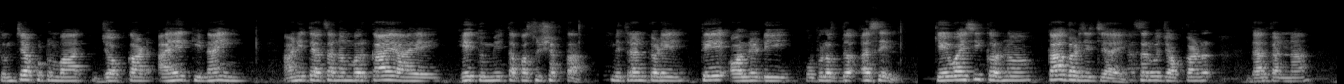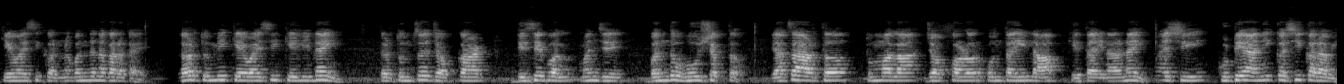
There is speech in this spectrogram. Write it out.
तुमच्या कुटुंबात जॉब कार्ड आहे की नाही आणि त्याचा नंबर काय आहे हे तुम्ही तपासू शकता. मित्रांकडे ते ऑलरेडी उपलब्ध असेल. केवायसी करणं का गरजेचे आहे? सर्व जॉब कार्ड धारकांना केवायसी करणं बंधनकारक आहे. जर तुम्ही केवायसी केली नाही तर तुमचं जॉब कार्ड डिसेबल म्हणजे बंद होऊ शकतं. याचा अर्थ तुम्हाला जॉब कार्डवर कोणताही लाभ घेता येणार नाही. केवायसी कुठे आणि कशी करावी?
